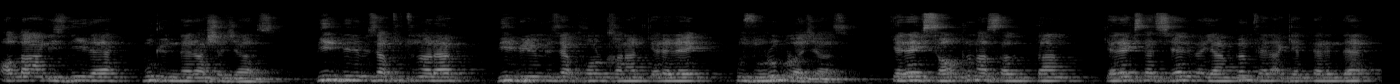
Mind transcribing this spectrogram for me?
Allah'ın izniyle bu günleri aşacağız. Birbirimize tutunarak, birbirimize kol kanat gererek huzuru bulacağız. Gerek salgın hastalıktan, gerekse sel ve yangın felaketlerinde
